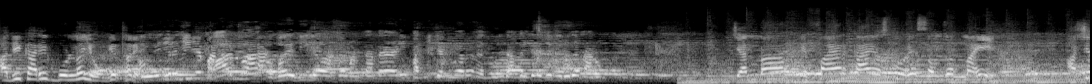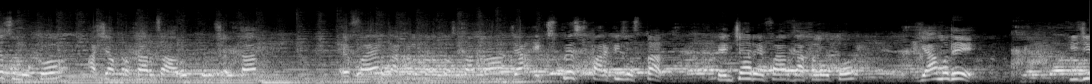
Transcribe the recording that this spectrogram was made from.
अधिकारिक बोलणं योग्य ठरेल. अभय दिलं असं म्हणतात आहे आणि बाकीच्यांवर गुन्हे दाखल केल्याच्या विरोधात आरोप. ज्यांना एफ आय आर काय असतो हे समजत नाही. असेच लोक अशा प्रकारचा आरोप करू शकतात. एफ आय आर दाखल करत असताना ज्या एक्सप्रेस पार्टीज असतात त्यांच्यावर एफ आय आर दाखल होतो. यामध्ये ही जी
